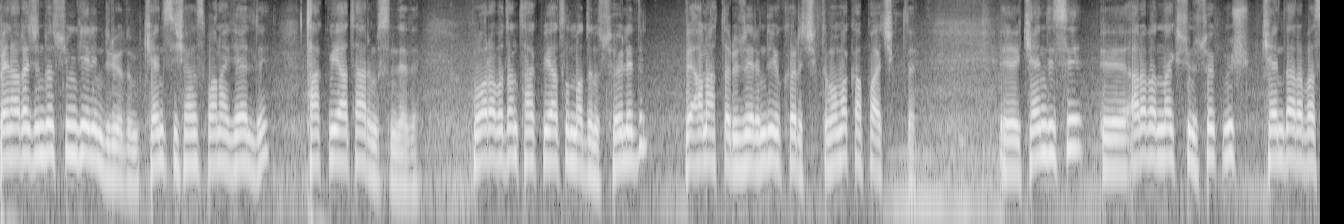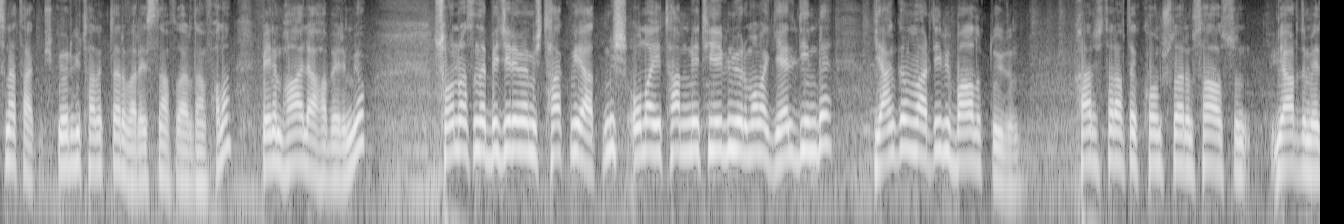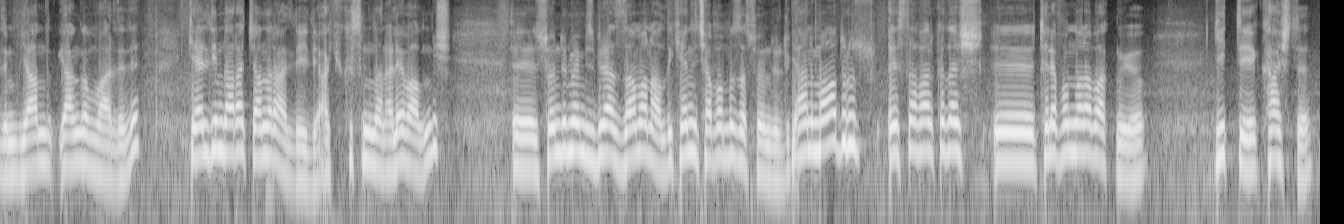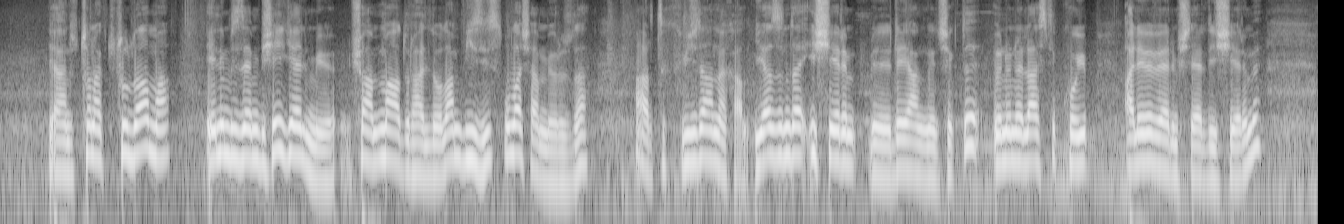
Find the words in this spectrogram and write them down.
Ben aracımda sünger indiriyordum. Kendisi şahıs bana geldi. Takviye atar mısın dedi. Bu arabadan takviye atılmadığını söyledim ve anahtar üzerimde yukarı çıktım ama kapı açıktı. Ee, Kendisi e, arabanın aküsünü sökmüş, kendi arabasına takmış. Görgü tanıkları var esnaflardan falan. Benim hala haberim yok. Sonrasında becerememiş takviye atmış. Olayı tam netiyle bilmiyorum ama geldiğimde yangın var diye bir bağlık duydum. Karşı taraftaki komşularım sağ olsun yardım edin yan- yangın var dedi. Geldiğimde araç canlı haldeydi. Akü kısmından alev almış. Ee, söndürmemiz biraz zaman aldı. Kendi çabamızla söndürdük. Yani mağduruz. Esnaf arkadaş e, telefonlara bakmıyor. Gitti, kaçtı. Yani tutanak tutuldu ama elimizden bir şey gelmiyor. Şu an mağdur halde olan biziz. Ulaşamıyoruz da. Artık vicdanla kaldı. Yazında iş yerimde yangın çıktı. Önüne lastik koyup aleve vermişlerdi iş yerimi.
